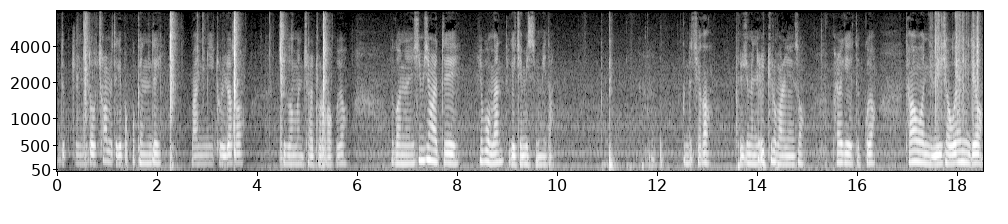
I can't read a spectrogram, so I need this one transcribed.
느낌도 처음에 되게 뻑뻑했는데 많이 돌려서 지금은 잘 돌아가고요. 이거는 심심할 때 해보면 되게 재밌습니다. 근데 제가 요즘에는 1kg 마련해서 팔게 됐고요. 다음은 위에 샤워 M인데요.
